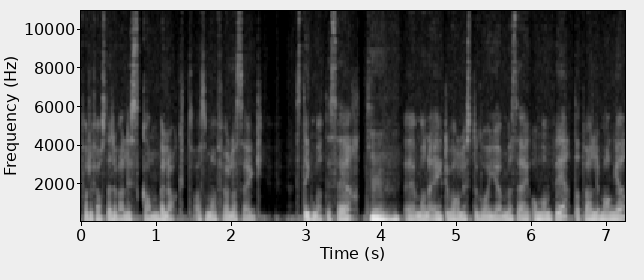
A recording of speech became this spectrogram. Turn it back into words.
for det første er det veldig skambelagt. Altså man føler seg stigmatisert. Mm. Eh, man har egentlig bare lyst til å gå og gjemme seg. Og man vet at veldig mange,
